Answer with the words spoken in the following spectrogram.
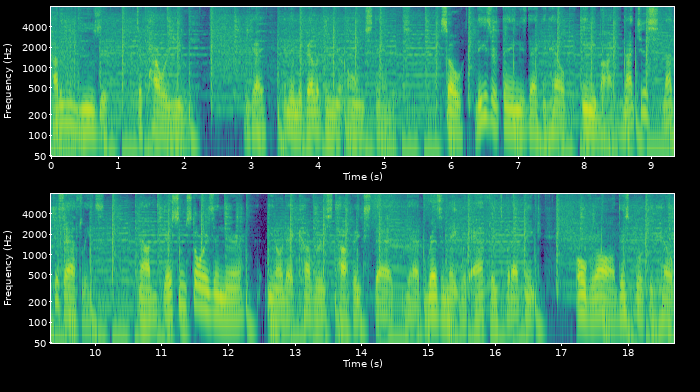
How do you use it to power you? Okay? And then developing your own standards. So these are things that can help anybody, not just not just athletes. Now there's some stories in there, you know, that covers topics that that resonate with athletes, but I think overall this book can help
